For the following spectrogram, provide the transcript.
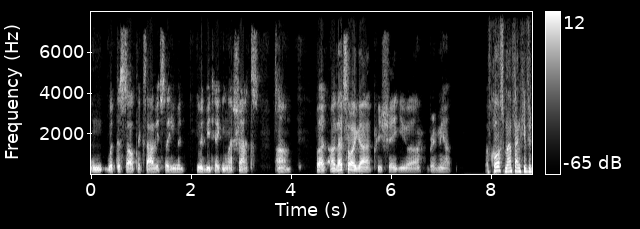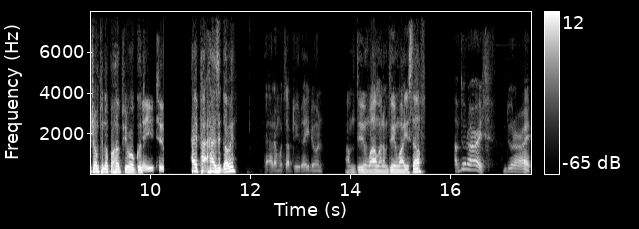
in with the Celtics, obviously he would he would be taking less shots. Um, but uh, that's all I got. Appreciate you uh, bringing me up. Of course, man. Thank you for jumping up. I hope you're all good. Yeah, you too. Hey, Pat, how's it going? Adam, what's up, dude? How you doing? I'm doing well, man. I'm doing well. Yourself? I'm doing all right. I'm doing all right.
